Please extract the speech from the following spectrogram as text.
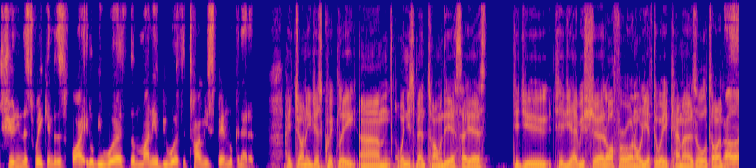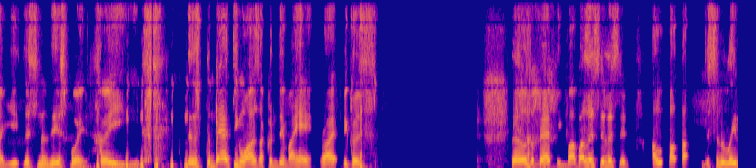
tune in this week into this fight. It'll be worth the money. it'll be worth the time you spend looking at it. Hey Johnny, just quickly, um, when you spent time with the SAS, did you did you have your shirt off or on, or you have to wear your camos all the time? Brother, you, listen to this, boy. the bad thing was I couldn't do my hair right because that was a bad thing. But but listen, listen. I, I, I, just a little.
